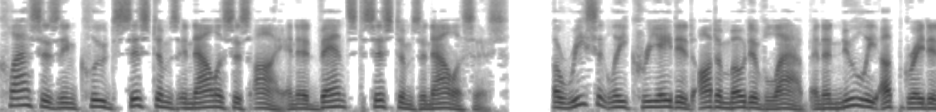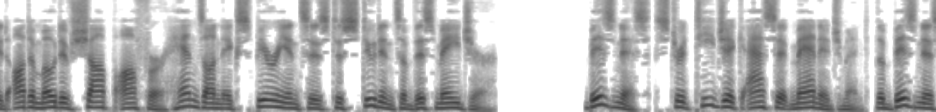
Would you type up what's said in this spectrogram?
Classes include Systems Analysis I and Advanced Systems Analysis. A recently created automotive lab and a newly upgraded automotive shop offer hands-on experiences to students of this major. Business Strategic Asset Management The Business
